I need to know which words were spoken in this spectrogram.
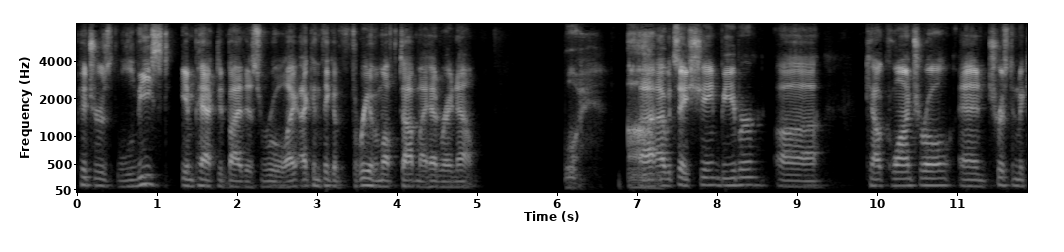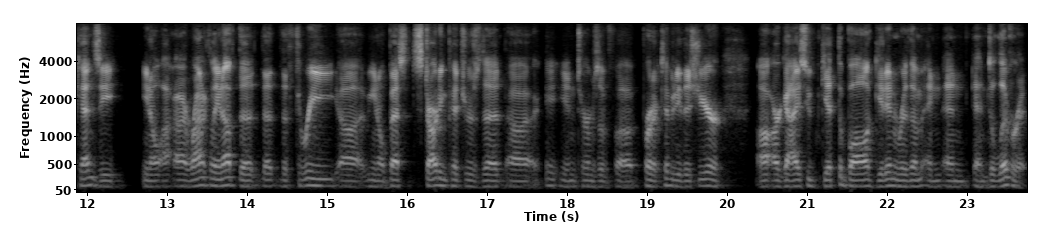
pitchers least impacted by this rule? I, I can think of three of them off the top of my head right now. Boy, um, uh, I would say Shane Bieber, uh, Cal Quantrill, and Triston McKenzie you know, ironically enough, the the the three uh, you know best starting pitchers that uh, in terms of uh, productivity this year uh, are guys who get the ball, get in rhythm, and and and deliver it.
